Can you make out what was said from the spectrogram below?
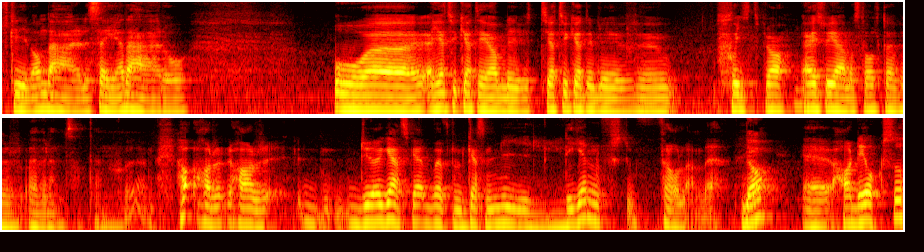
skriva om det här eller säga det här. Och, och eh, jag tycker att det har blivit, jag tycker att det blev eh, skitbra. Jag är så jävla stolt över, över den. Så att, eh, Har, har, har, du är ganska, ganska nyligen förhållande. ja, Eh, har det också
